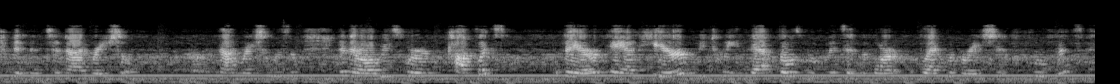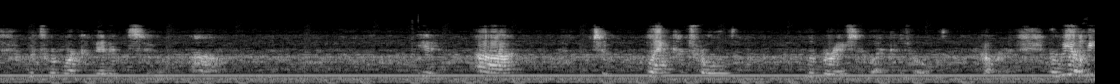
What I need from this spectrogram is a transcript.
commitment to non-racial, uh, non-racialism, and there always were conflicts there and here between that those movements and the more black liberation movements, which were more committed to um, uh, to black controlled liberation, black controlled government. And we, we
